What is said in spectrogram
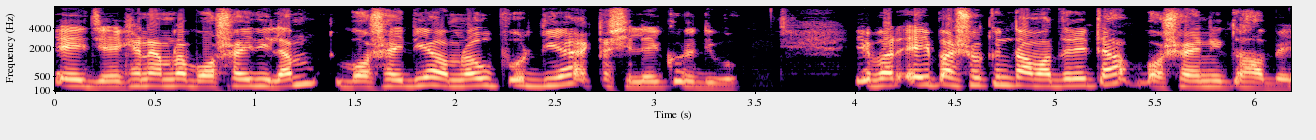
এই যে এখানে আমরা বসাই দিলাম, বসাই দিয়ে আমরা উপর দিয়ে একটা সেলাই করে দিব। এবার এই পাশেও কিন্তু আমাদের এটা বসায় নিতে হবে।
